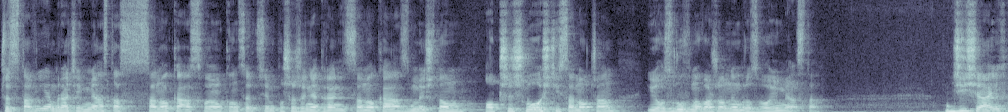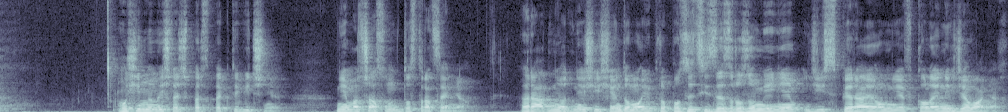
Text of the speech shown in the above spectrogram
Przedstawiłem Radzie Miasta Sanoka swoją koncepcję poszerzenia granic Sanoka z myślą o przyszłości Sanoczan i o zrównoważonym rozwoju miasta. Dzisiaj musimy myśleć perspektywicznie. Nie ma czasu do stracenia. Radni odnieśli się do mojej propozycji ze zrozumieniem i dziś wspierają mnie w kolejnych działaniach.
